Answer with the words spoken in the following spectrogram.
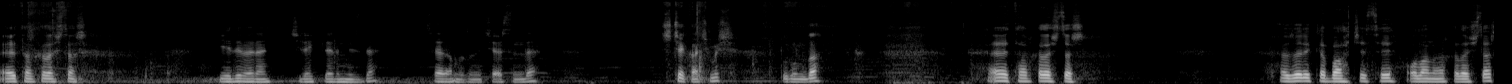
Evet arkadaşlar. Yedi veren çileklerimiz de seramızın içerisinde çiçek açmış durumda. Evet arkadaşlar. Özellikle bahçesi olan arkadaşlar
